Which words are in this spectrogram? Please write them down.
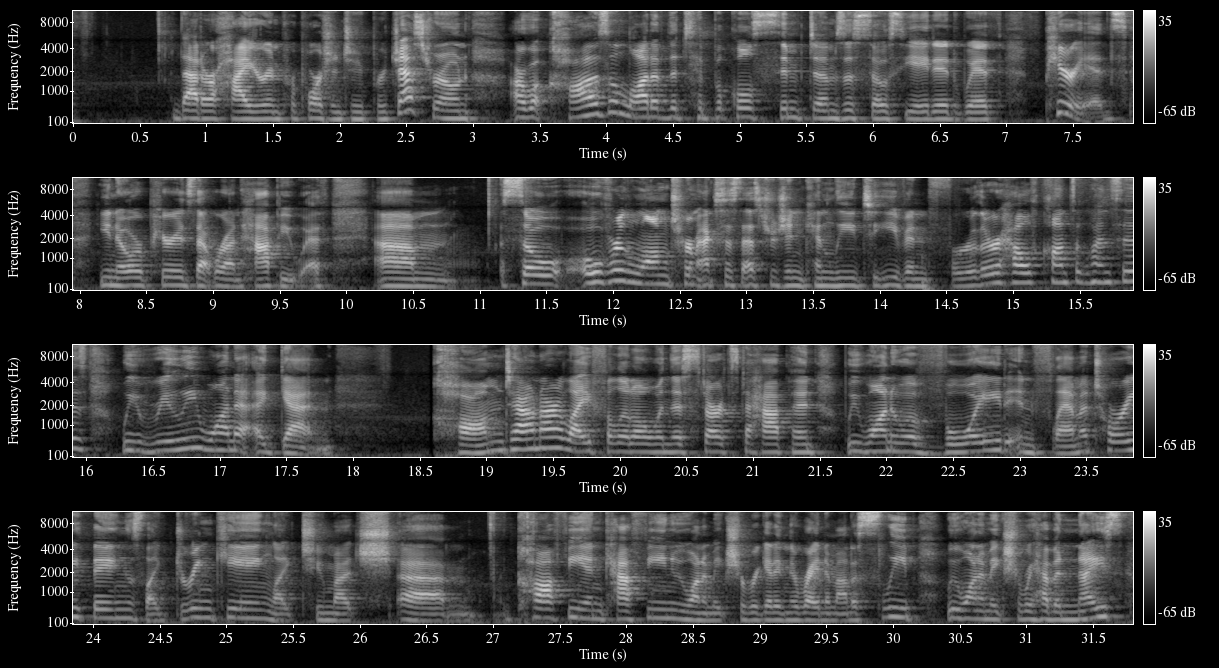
that are higher in proportion to progesterone are what cause a lot of the typical symptoms associated with periods, you know, or periods that we're unhappy with. Um, so, over the long term, excess estrogen can lead to even further health consequences. We really want to, again, calm down our life a little when this starts to happen. We want to avoid inflammatory things like drinking, like too much um, coffee and caffeine. We want to make sure we're getting the right amount of sleep. We want to make sure we have a nice,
